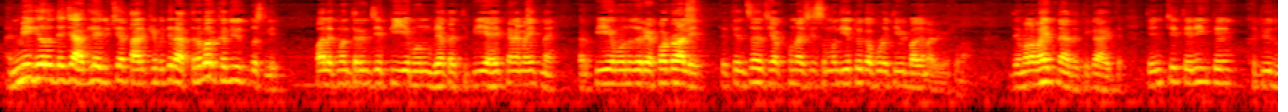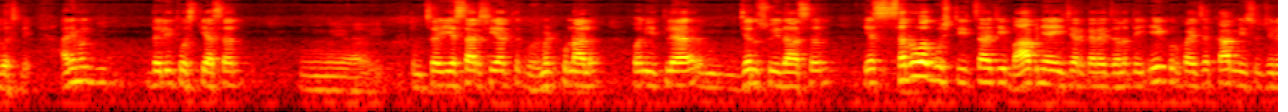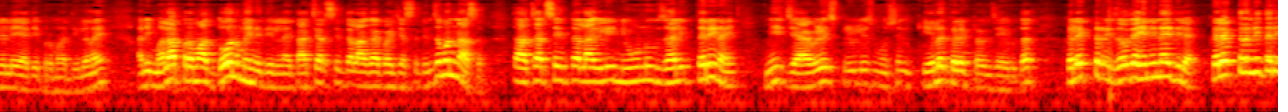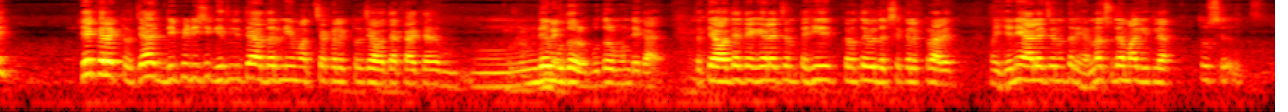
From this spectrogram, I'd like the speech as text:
आणि मी गेलो त्याच्या आदल्या दिवशी तारखेमध्ये रात्रभर कधी येत बसले. पालकमंत्र्यांचे पी ए म्हणून घेतात ते पी ए आहेत का नाही माहीत नाही. कारण पी ए म्हणून जर रेकॉर्डर आले तर त्यांचं या कुणाशी संबंध येतोय का पुढे ते बघणार मी पुन्हा. ते मला माहीत नाही आता ते काय आहे ते. त्यांचे त्यांनी ते खतवीत बसले. आणि मग दलित वस्ती असेल तुमचं एस आर सी आता गव्हर्नमेंट कुठून आलं पण इथल्या जनसुविधा असेल या सर्व गोष्टीचा जी बाब न्याय विचार करायचा झाला ते एक रुपयाचं काम मी सुचवलेल्या यादीप्रमाणे दिलं नाही. आणि मला प्रमाण दोन महिने दिले नाहीत. आचारसंहिता लागायला पाहिजे असं त्यांचं म्हणणं असं. तर आचारसंहिता लागली निवडणूक झाली तरी नाही. मी ज्यावेळेस प्रिव्हिलेज मोशन केलं कलेक्टरांच्या विरोधात कलेक्टरने जाऊ द्या ह्यांनी नाही दिल्या. कलेक्टरनी तरी. हे कलेक्टर ज्या डीपीडीसी घेतली त्या आदरणीय मागच्या कलेक्टर ज्या होत्या काय त्या मुंडे मुदळ मुदळ मुंडे काय? तर त्या होत्या त्या गेल्याच्यानंतर ही कर्तव्यदक्ष कलेक्टर आलेत. मग ह्याने आल्याच्यानंतर ह्यांना सुद्धा मागितल्या. तो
